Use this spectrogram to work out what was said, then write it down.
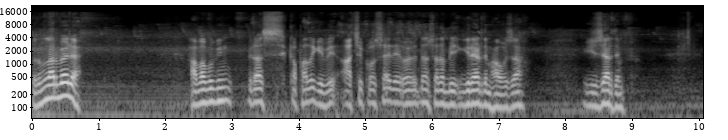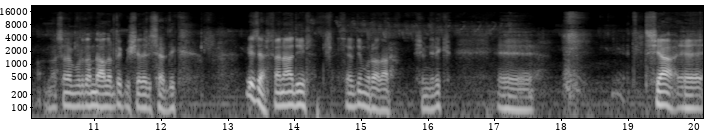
Durumlar böyle. Hava bugün biraz kapalı gibi. Açık olsaydı öğleden sonra bir girerdim havuza. Yüzerdim. Ondan sonra buradan da alırdık bir şeyler içerdik. Güzel, fena değil. Sevdim buralar şimdilik. Ee, şey, e,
